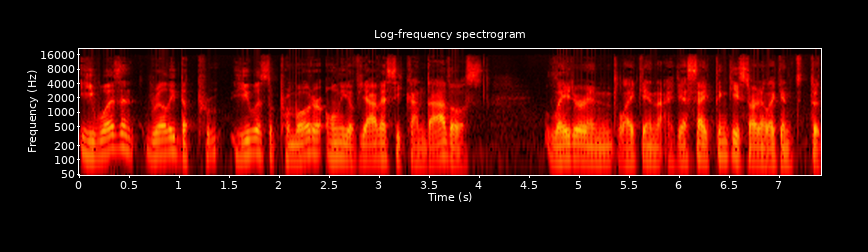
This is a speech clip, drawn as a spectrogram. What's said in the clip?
He wasn't really the. Pro- he was the promoter only of Llaves y Candados. Later in like in I guess I think he started like in the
